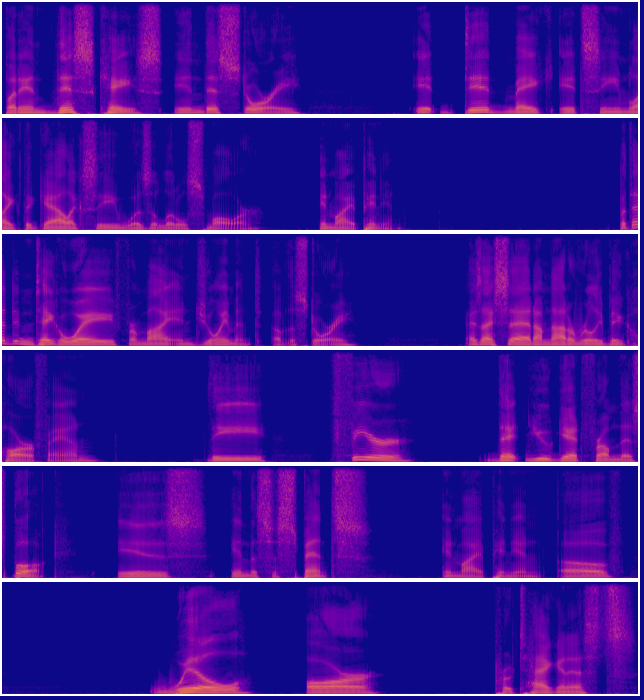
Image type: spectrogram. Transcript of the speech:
But in this case, in this story, it did make it seem like the galaxy was a little smaller, in my opinion. But that didn't take away from my enjoyment of the story. As I said, I'm not a really big horror fan. The fear that you get from this book is in the suspense, in my opinion, of will our protagonists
